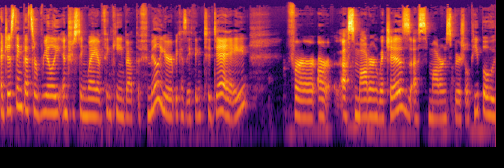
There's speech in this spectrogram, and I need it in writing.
I just think that's a really interesting way of thinking about the familiar because I think today, for our us modern witches, us modern spiritual people who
